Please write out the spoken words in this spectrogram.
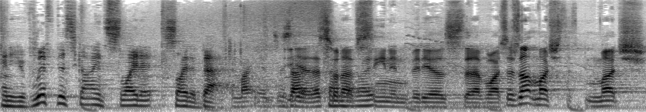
and you lift this guy and slide it slide it back. Am I, does that yeah, that's what I've right? seen in videos that I've watched. There's not much much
